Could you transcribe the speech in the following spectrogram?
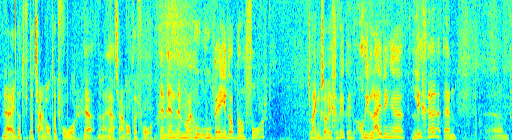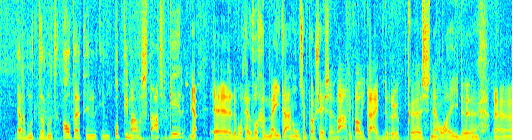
nee, dat, dat zijn we altijd voor. Ja, Nee, dat zijn we altijd voor. En, en, en maar hoe, hoe ben je dat dan voor? Het lijkt me zo ingewikkeld. Je hebt al die leidingen liggen. En ehm, ja, dat moet, dat moet altijd in, in optimale staat verkeren. Ja, er wordt heel veel gemeten aan onze processen. Waterkwaliteit, druk, eh, snelheden, eh,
